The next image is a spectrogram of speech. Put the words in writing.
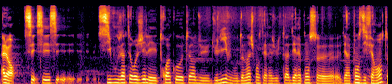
Alors, si vous interrogez les trois co-auteurs du, livre, vous donnera, je pense, des résultats, des réponses, euh, des réponses différentes.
